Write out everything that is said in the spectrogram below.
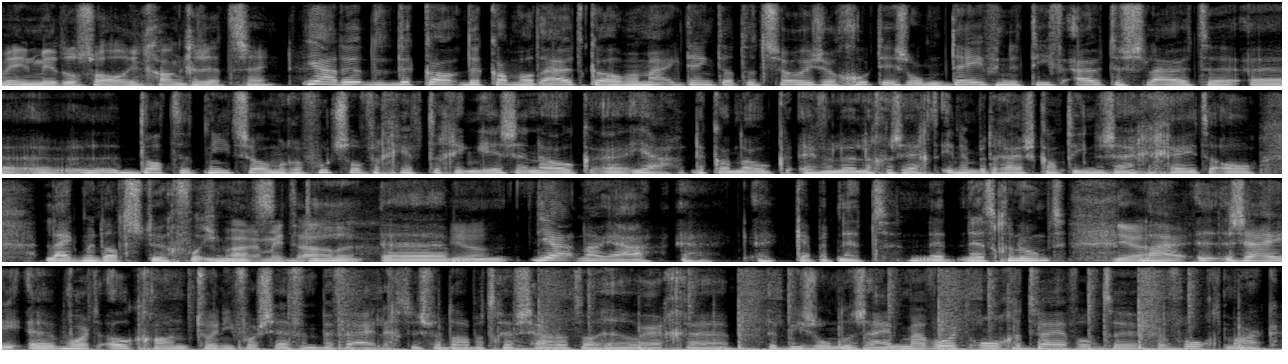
inmiddels al in gang gezet te zijn. Ja, er, er, kan, er kan wat uitkomen. Maar ik denk dat het sowieso goed is om definitief uit te sluiten uh, dat het niet zomaar een voedselvergiftiging is. En ook, uh, ja, er kan ook, even lullig gezegd, in een bedrijfskantine zijn gegeten. Al lijkt me dat stug voor Zware iemand metalen. die. Um, ja. ja. nou ja, ik heb het net, net, net genoemd. Ja. Maar zij wordt ook gewoon 24-7 beveiligd. Dus wat dat betreft zou dat wel heel erg bijzonder zijn. Maar wordt ongetwijfeld vervolgd, Mark.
